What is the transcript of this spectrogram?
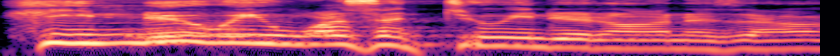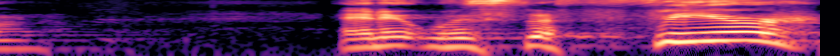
He knew he wasn't doing it on his own. And it was the fear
